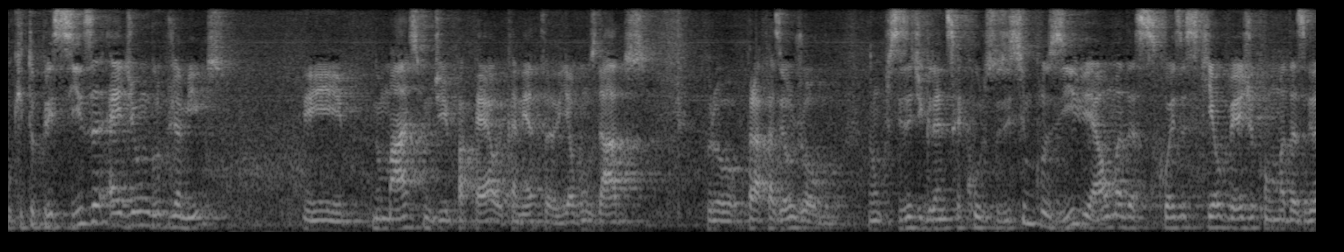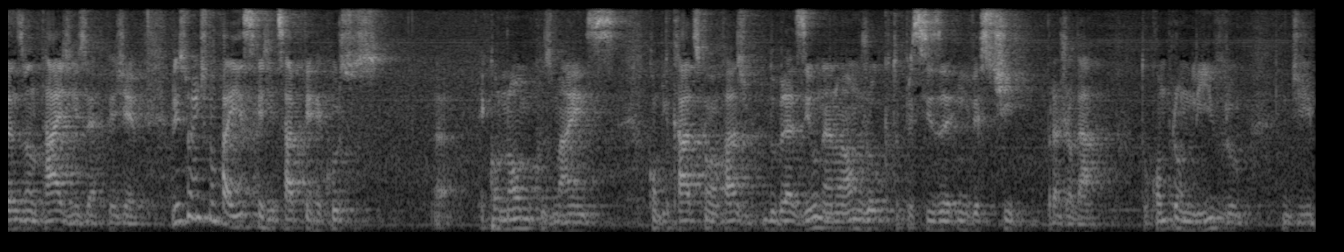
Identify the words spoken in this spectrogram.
o que tu precisa é de um grupo de amigos e no máximo de papel, caneta e alguns dados para fazer o jogo não precisa de grandes recursos. Isso, inclusive, é uma das coisas que eu vejo como uma das grandes vantagens do RPG. Principalmente num país que a gente sabe que tem recursos uh, econômicos mais complicados, como é o caso do Brasil, né? não é um jogo que tu precisa investir para jogar. Tu compra um livro de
